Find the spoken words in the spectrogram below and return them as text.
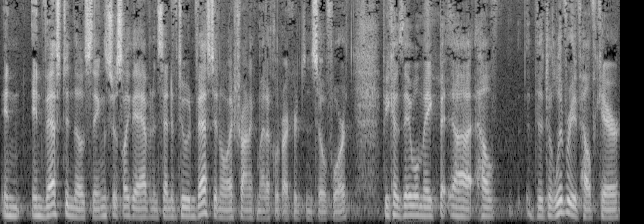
in, invest in those things, just like they have an incentive to invest in electronic medical records and so forth, because they will make uh, health the delivery of healthcare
